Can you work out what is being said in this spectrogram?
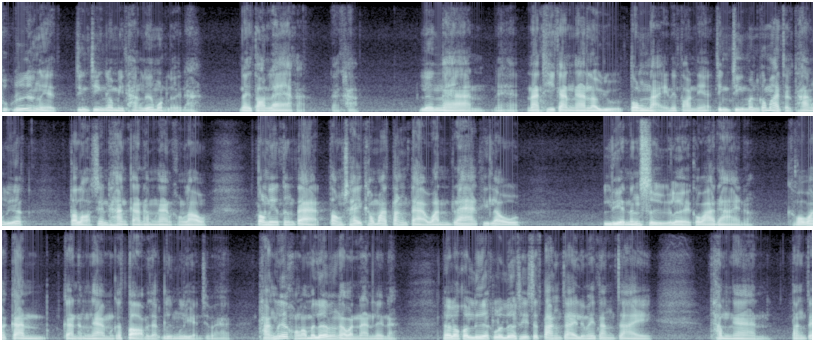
ทุกๆเรื่องเนี่ยจริง ๆ เรามีทางเลือกหมดเลยนะในตอนแรกอะนะครับ เรื่องงานนะฮะหน้าที่การงานเราอยู่ตรงไหนในตอนนี้ จริง ๆ มันก็มาจากทางเลือกตลอดเส้นทางการทำงานของเรา ต้องเรียกตั้งแต่ต้องใช้คำว่าตั้งแต่วันแรกที่เราเรียนหนังสือเลยก็ว่าได้เนาะเพราะว่าการการทำงานมันก็ต่อมาจากเรื่องเรียนใช่ไหมฮะทางเลือกของเรามันเริ่มตั้งแต่วันนั้นเลยนะแล้วเราก็เลือกเราเลือกที่จะตั้งใจหรือไม่ตั้งใจทำงานตั้งใจ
